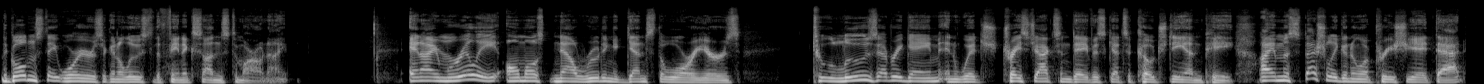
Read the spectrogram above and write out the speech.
the Golden State Warriors are going to lose to the Phoenix Suns tomorrow night. And I'm really almost now rooting against the Warriors to lose every game in which Trayce Jackson Davis gets a coach DNP. I am especially going to appreciate that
